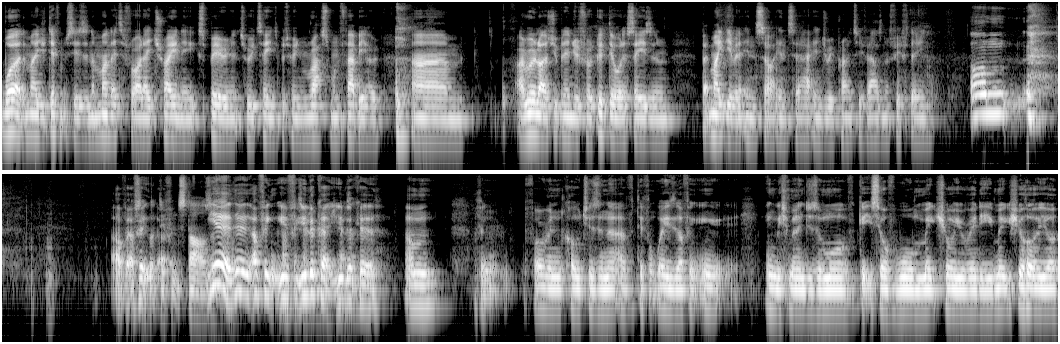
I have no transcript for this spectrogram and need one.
were the major differences in the Monday to Friday training experience routines between Russell and Fabio. Um, I realise you've been injured for a good deal of the season, but may give an insight into that injury prone 2015. Um, I, I think got different styles. Yeah, I think you you look at you look at um, I think foreign coaches and that have different ways. I think English managers are more of get yourself warm, make sure you're ready, make sure your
